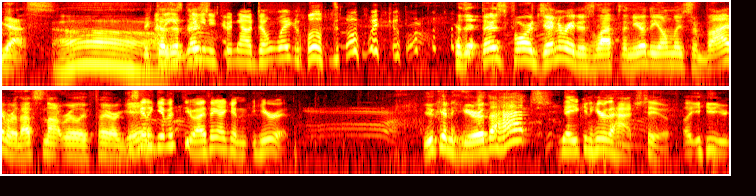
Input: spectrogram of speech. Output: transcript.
Yes, Oh. I Because- think he's if there's- taking you to it now. Don't wiggle. Don't wiggle. because if there's four generators left and you're the only survivor, that's not really fair game. He's gonna give it to you. I think I can hear it. You can hear the hatch. Yeah, you can hear the hatch too. Oh, like, you-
